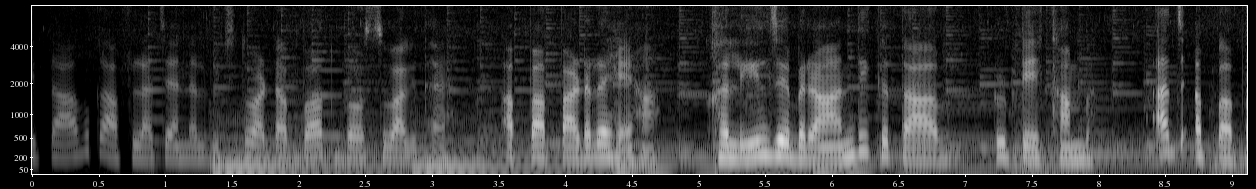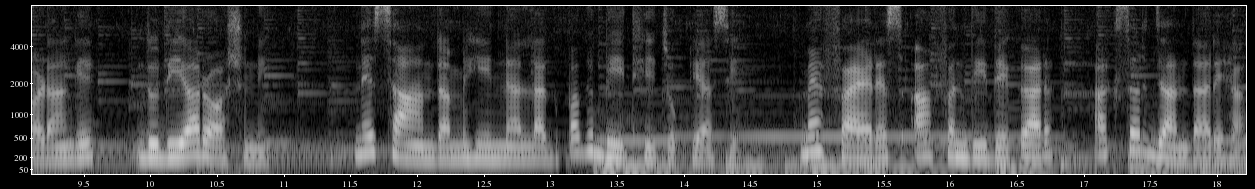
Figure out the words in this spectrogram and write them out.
ਕਿਤਾਬ ਕਾਫਲਾ ਚੈਨਲ ਵਿੱਚ ਤੁਹਾਡਾ ਬਹੁਤ-ਬਹੁਤ ਸਵਾਗਤ ਹੈ। ਆਪਾਂ ਪੜ ਰਹੇ ਹਾਂ ਖਲੀਲ ਜਿਬਰਾਨ ਦੀ ਕਿਤਾਬ ਟੁੱਟੇ ਖੰਭ। ਅੱਜ ਆਪਾਂ ਪੜਾਂਗੇ ਦੁਦੀਆ ਰੋਸ਼ਨੀ। ਨਿਸਾਨ ਦਾ ਮਹੀਨਾ ਲਗਭਗ ਬੀਤ ਹੀ ਚੁੱਕਿਆ ਸੀ। ਮੈਂ ਫਾਇਰਸ ਆਫੰਦੀ ਦੇ ਘਰ ਅਕਸਰ ਜਾਂਦਾ ਰਿਹਾ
